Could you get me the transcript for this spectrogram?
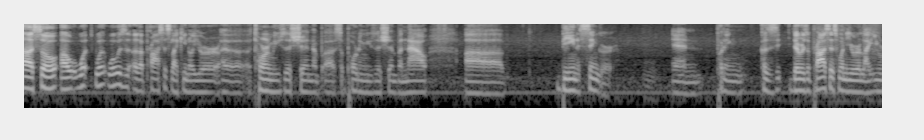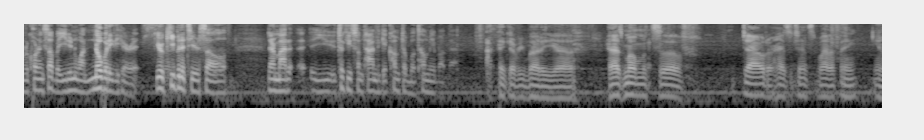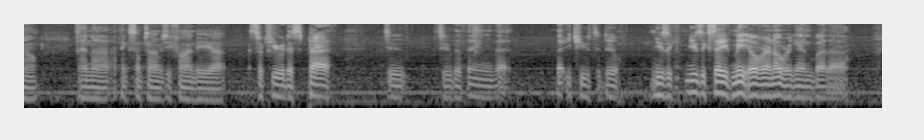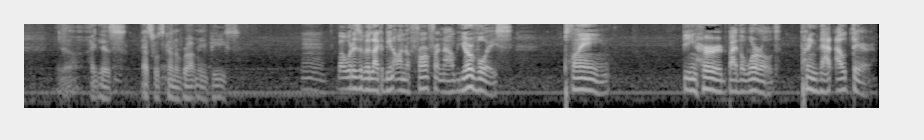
Uh, so, uh, what, what what was uh, the process like? You know, you're a, a touring musician, a, a supporting musician, but now uh, being a singer and putting because there was a process when you were like you were recording stuff, but you didn't want nobody to hear it. You were keeping it to yourself. There might uh, you, it took you some time to get comfortable. Tell me about that. I think everybody uh, has moments of doubt or hesitance about a thing, you know, and uh, I think sometimes you find a uh, circuitous path to to the thing that that you choose to do. Music music saved me over and over again, but uh, you know, I guess that's what's kind of brought me peace. But what is it been like being on the front front now? Your voice playing, being heard by the world, putting that out there.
